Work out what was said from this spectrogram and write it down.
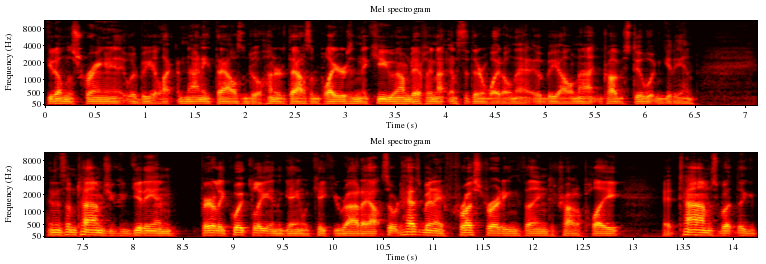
get on the screen, and it would be like 90,000 to 100,000 players in the queue. I'm definitely not going to sit there and wait on that. It would be all night and probably still wouldn't get in. And then sometimes you could get in fairly quickly and the game would kick you right out. So it has been a frustrating thing to try to play at times, but the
